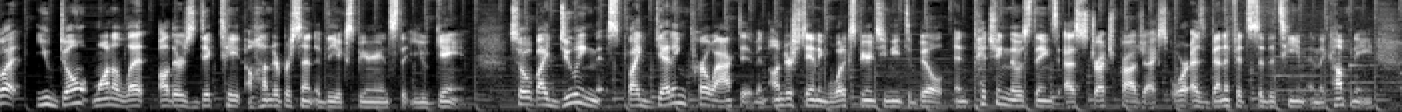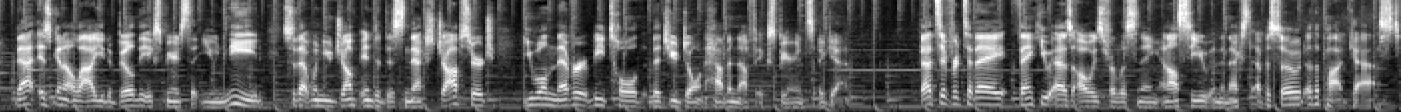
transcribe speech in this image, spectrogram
but you don't want to let others dictate 100% of the experience that you gain. So, by doing this, by getting proactive and understanding what experience you need to build and pitching those things as stretch projects or as benefits to the team and the company, that is going to allow you to build the experience that you need so that when you jump into this next job search, you will never be told that you don't have enough experience again. That's it for today. Thank you, as always, for listening, and I'll see you in the next episode of the podcast.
